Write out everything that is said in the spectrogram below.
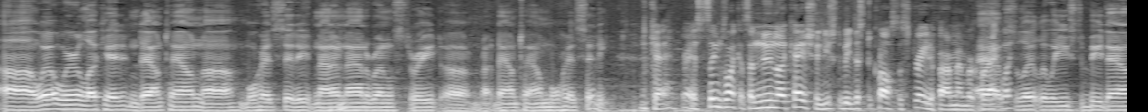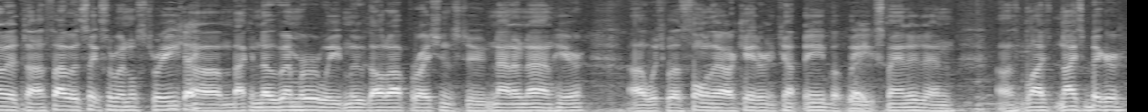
Uh, well, we're located in downtown uh, Morehead City, 909 Reynolds Street, uh, right downtown Morehead City. Okay, great. It seems like it's a new location. Used to be just across the street, if I remember correctly. Absolutely. We used to be down at uh, 506 Reynolds Street. Okay. Um, back in November, we moved all the operations to 909 here, uh, which was formerly our catering company, but we Great. expanded and uh, nice, bigger,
